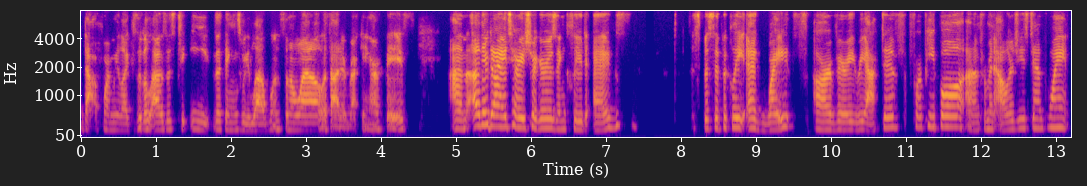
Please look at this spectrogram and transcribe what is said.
that formula because it allows us to eat the things we love once in a while without it wrecking our face. Um, other dietary triggers include eggs. Specifically, egg whites are very reactive for people um, from an allergy standpoint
